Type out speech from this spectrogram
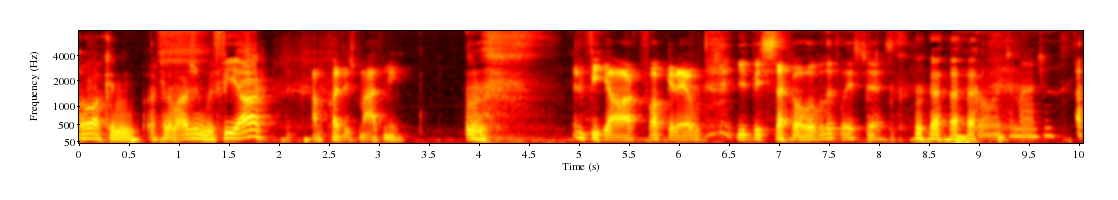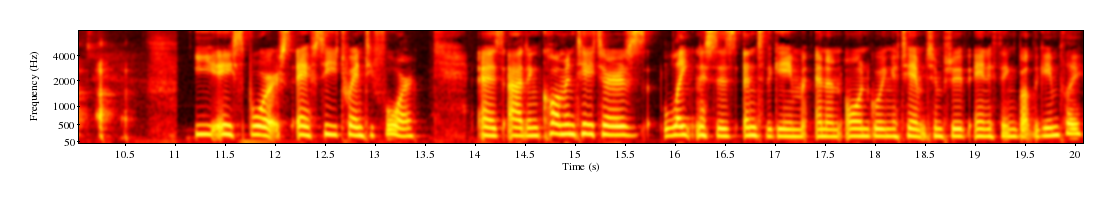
Oh, I can, I can imagine with VR. I'm Quidditch mad me. In VR, fucking hell, you'd be sick all over the place, Jess. God, imagine. EA Sports FC 24 is adding commentators' likenesses into the game in an ongoing attempt to improve anything but the gameplay.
